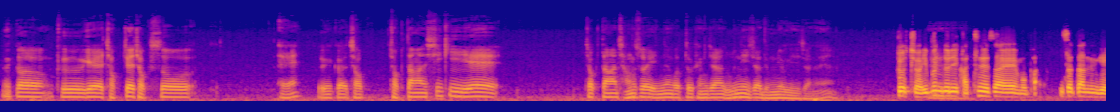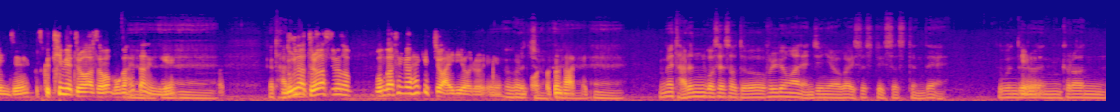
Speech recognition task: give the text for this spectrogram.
그러니까 그게 적재적소 에 그러니까 적 적당한 시기에 적당한 장소에 있는 것도 굉장한 운이자 능력이잖아요. 그렇죠. 이분들이 네. 같은 회사에 뭐 바- 있었다는 게 이제 그 팀에 들어가서 뭔가 했다는 게 예, 예. 그 다른 누구나 들어갔으면 뭔가 생각했겠죠 아이디어를. 예. 그렇죠. 어, 어떤 예, 사람이 예. 분명히 다른 곳에서도 훌륭한 엔지니어가 있을 수도 있었을 텐데 그분들은 예. 그런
